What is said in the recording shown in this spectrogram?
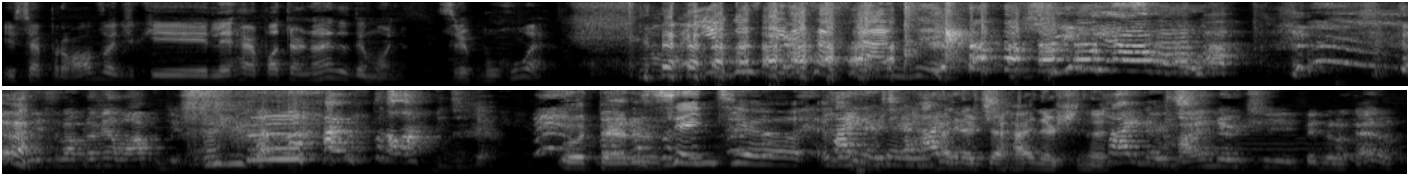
Isso é prova de que ler Harry Potter não é do demônio. Ser burro é. Ai, eu gostei dessa frase. Isso vai pra minha lápide. Otero. Gente, eu, eu Reinert, gostei. é Reinert é Reinert, né? Reinert Pedrotero?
